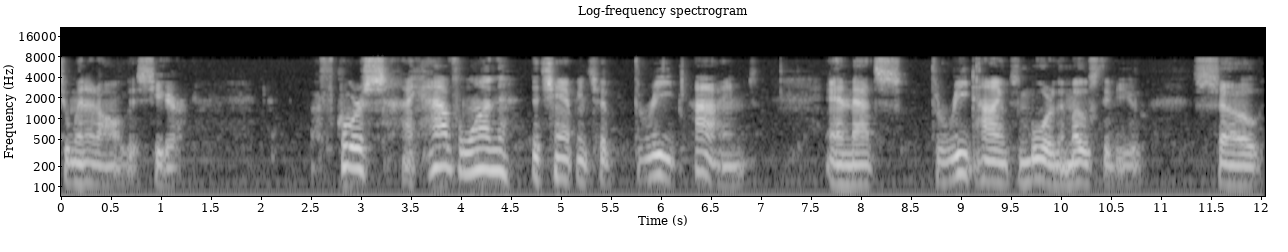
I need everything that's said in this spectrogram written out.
to win it all this year. Of course, I have won the championship three times, and that's three times more than most of you. So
